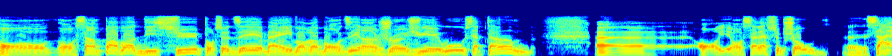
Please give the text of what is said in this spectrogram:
on ne semble pas avoir d'issue pour se dire ben, il va rebondir en juin, juillet, août, septembre. Euh, on, sent la soupe chaude. Euh, ça,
